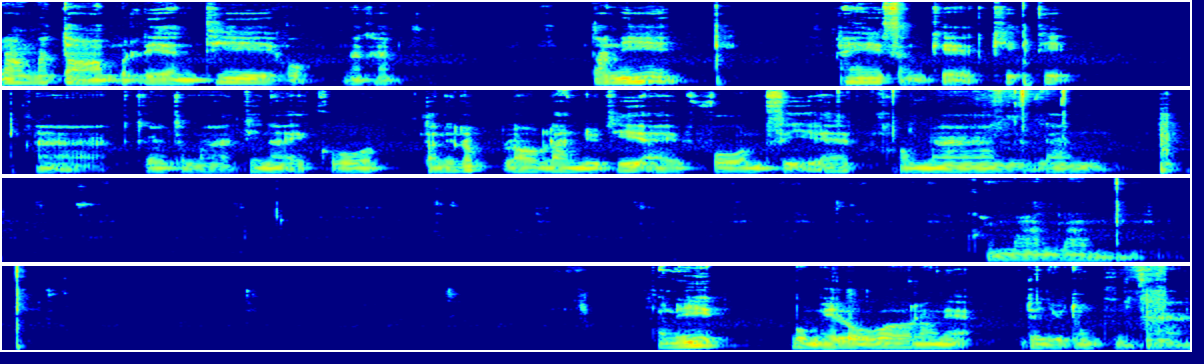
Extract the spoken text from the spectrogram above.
เรามาต่อบทเรียนที่ 6 นะครับ ตอนนี้ให้สังเกตคลิกที่อ่าก็จะมาที่หน้า iCode ตอนนี้เราเรารันอยู่ที่ iPhone 4s command run คอมมานด์รันตอนนี้ปุ่ม Hello World เราเนี่ยจะอยู่ตรงกึ่งกลาง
